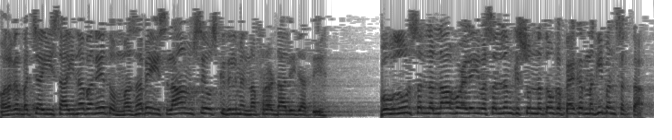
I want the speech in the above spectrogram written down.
اور اگر بچہ عیسائی نہ بنے تو مذہب اسلام سے اس کے دل میں نفرت ڈالی جاتی ہے۔ وہ حضور صلی اللہ علیہ وسلم کی سنتوں کا پیکر نہیں بن سکتا۔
